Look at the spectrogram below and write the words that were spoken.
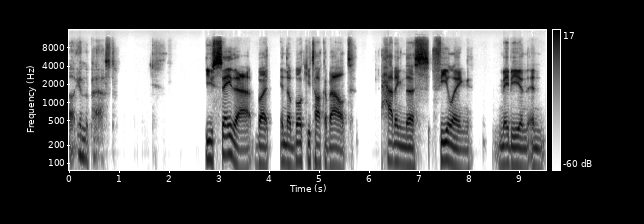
uh, in the past. You say that, but in the book, you talk about having this feeling maybe in, in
